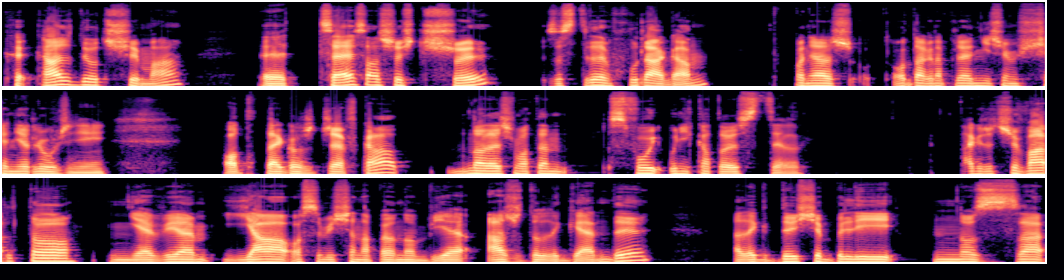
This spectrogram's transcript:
ka- każdy otrzyma e, CSA 6.3 ze stylem huragan, ponieważ on tak naprawdę niczym się nie różni od tego z drzewka, no lecz ma ten swój unikatowy styl. Także czy warto? Nie wiem. Ja osobiście na pewno biję aż do legendy, ale gdybyście byli no za,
